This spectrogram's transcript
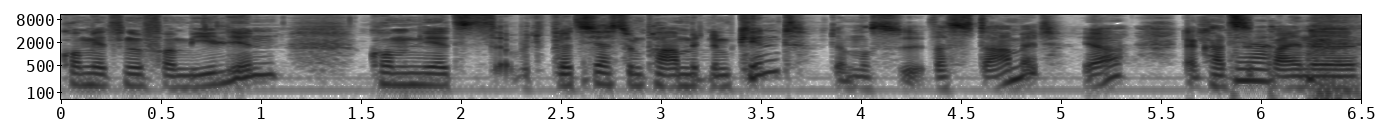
kommen jetzt nur Familien, kommen jetzt, plötzlich hast du ein Paar mit einem Kind, dann musst du, was ist damit? Ja, dann kannst Ja. du keine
